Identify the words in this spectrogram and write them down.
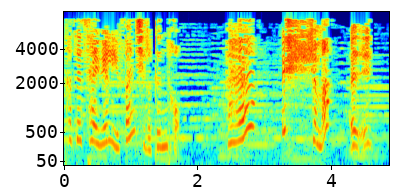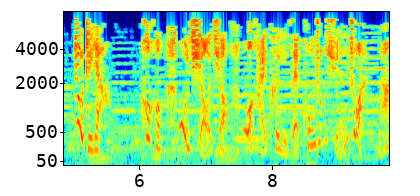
他在菜园里翻起了跟头。哎，什么？呃，就这样。呵呵，我瞧瞧，我还可以在空中旋转呢。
